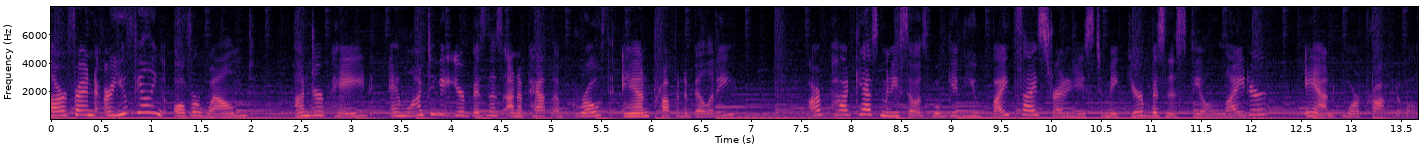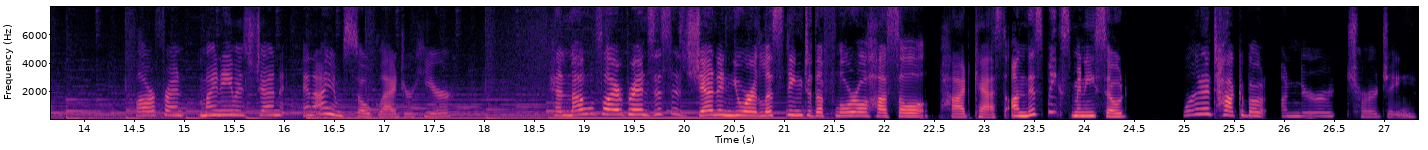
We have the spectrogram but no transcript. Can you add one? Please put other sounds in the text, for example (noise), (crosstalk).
Flower friend, are you feeling overwhelmed, underpaid, and want to get your business on a path of growth and profitability? Our podcast minisodes will give you bite-sized strategies to make your business feel lighter and more profitable. Flower friend, my name is Jen, and I am so glad you're here. Hello, flower friends. This is Jen, and you are listening to the Floral Hustle podcast. On this week's minisode, we're going to talk about undercharging.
